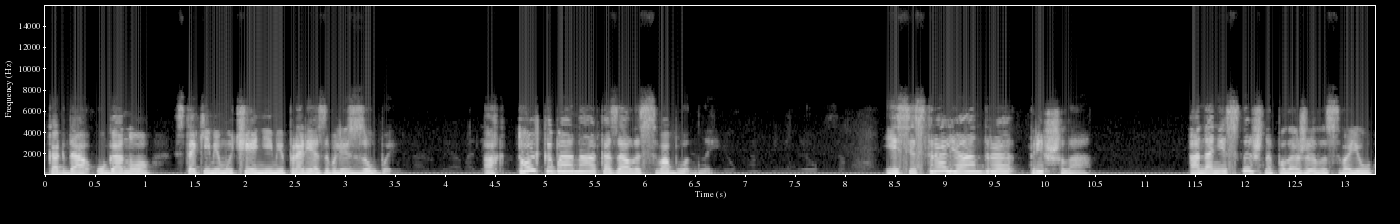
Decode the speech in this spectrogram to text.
когда у Гано с такими мучениями прорезывались зубы. Ах, только бы она оказалась свободной! И сестра Леандра пришла. Она неслышно положила свою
